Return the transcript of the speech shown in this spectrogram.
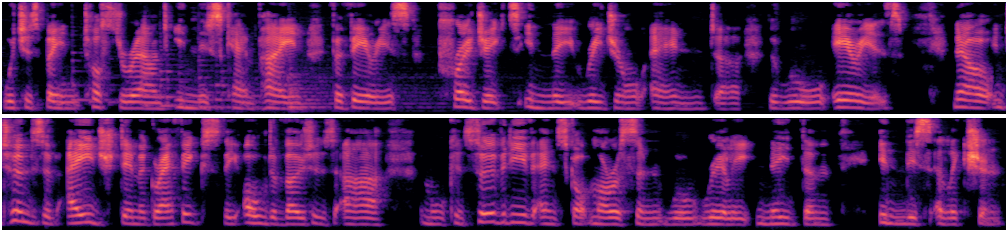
which has been tossed around in this campaign for various projects in the regional and uh, the rural areas. Now, in terms of age demographics, the older voters are more conservative, and Scott Morrison will really need them in this election.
